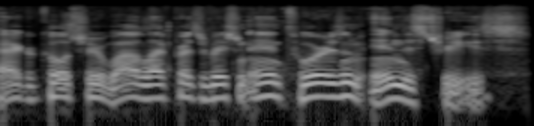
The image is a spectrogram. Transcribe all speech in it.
agriculture, wildlife preservation, and tourism industries.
